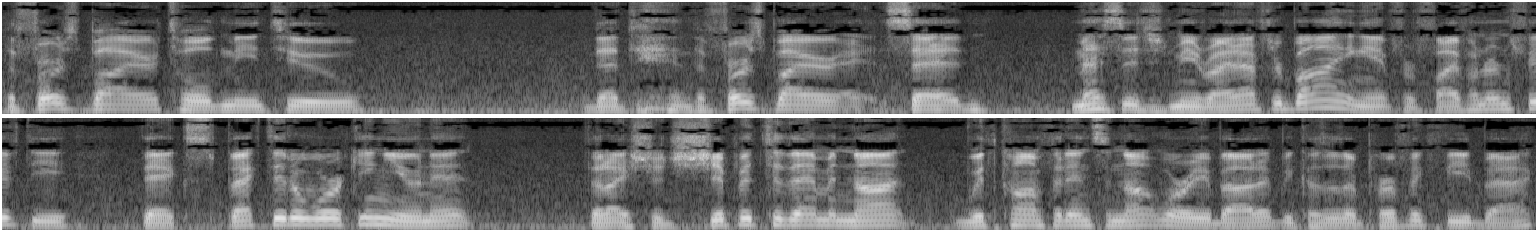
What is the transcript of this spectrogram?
The first buyer told me to that the first buyer said, messaged me right after buying it for 550. They expected a working unit, that I should ship it to them and not with confidence and not worry about it because of their perfect feedback.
